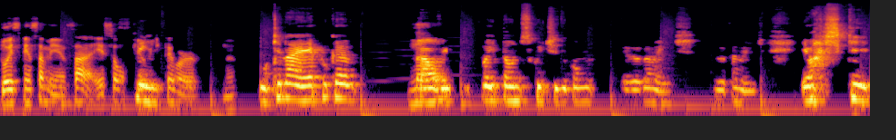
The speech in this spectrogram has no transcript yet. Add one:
dois pensamentos, ah, esse é um filme Sim. de terror, né? O que na época Não, talvez não foi tão discutido como. Exatamente. Exatamente. Eu acho que,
